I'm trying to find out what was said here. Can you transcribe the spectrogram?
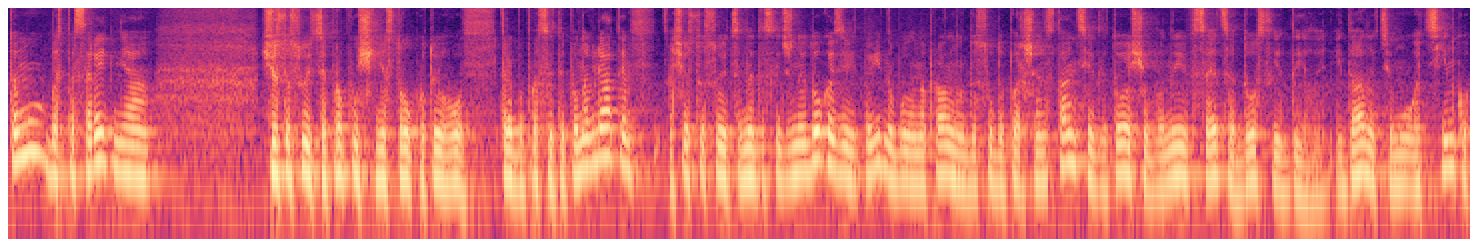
Тому безпосередньо, що стосується пропущення строку, то його треба просити поновляти. А що стосується недосліджених доказів, відповідно було направлено до суду першої інстанції для того, щоб вони все це дослідили і дали цьому оцінку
